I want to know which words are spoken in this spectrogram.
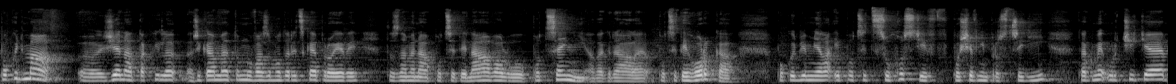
Pokud má e, žena takovýhle, říkáme tomu vazomotorické projevy, to znamená pocity návalu, pocení a tak dále, pocity horka, pokud by měla i pocit suchosti v poševním prostředí, tak my určitě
